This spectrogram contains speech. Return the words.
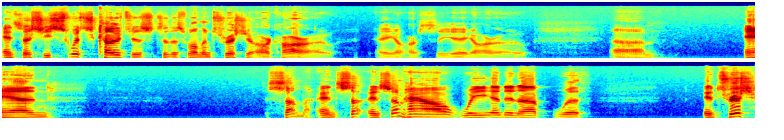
And so she switched coaches to this woman, Tricia Arcaro, A R C A R O. Um, and some and so, and somehow we ended up with and Trish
